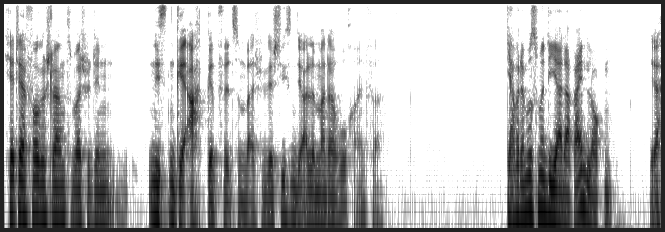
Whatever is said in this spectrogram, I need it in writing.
Ich hätte ja vorgeschlagen, zum Beispiel den nächsten G8-Gipfel zum Beispiel. Wir schießen die alle mal da hoch einfach. Ja, aber dann muss man die ja da reinlocken. Ja.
